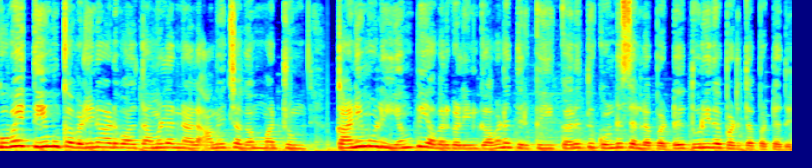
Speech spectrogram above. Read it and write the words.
குவைத் திமுக வெளிநாடு வாழ் தமிழர் நல அமைச்சகம் மற்றும் கனிமொழி எம்பி அவர்களின் கவனத்திற்கு இக்கருத்து கொண்டு செல்லப்பட்டு துரிதப்படுத்தப்பட்டது.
